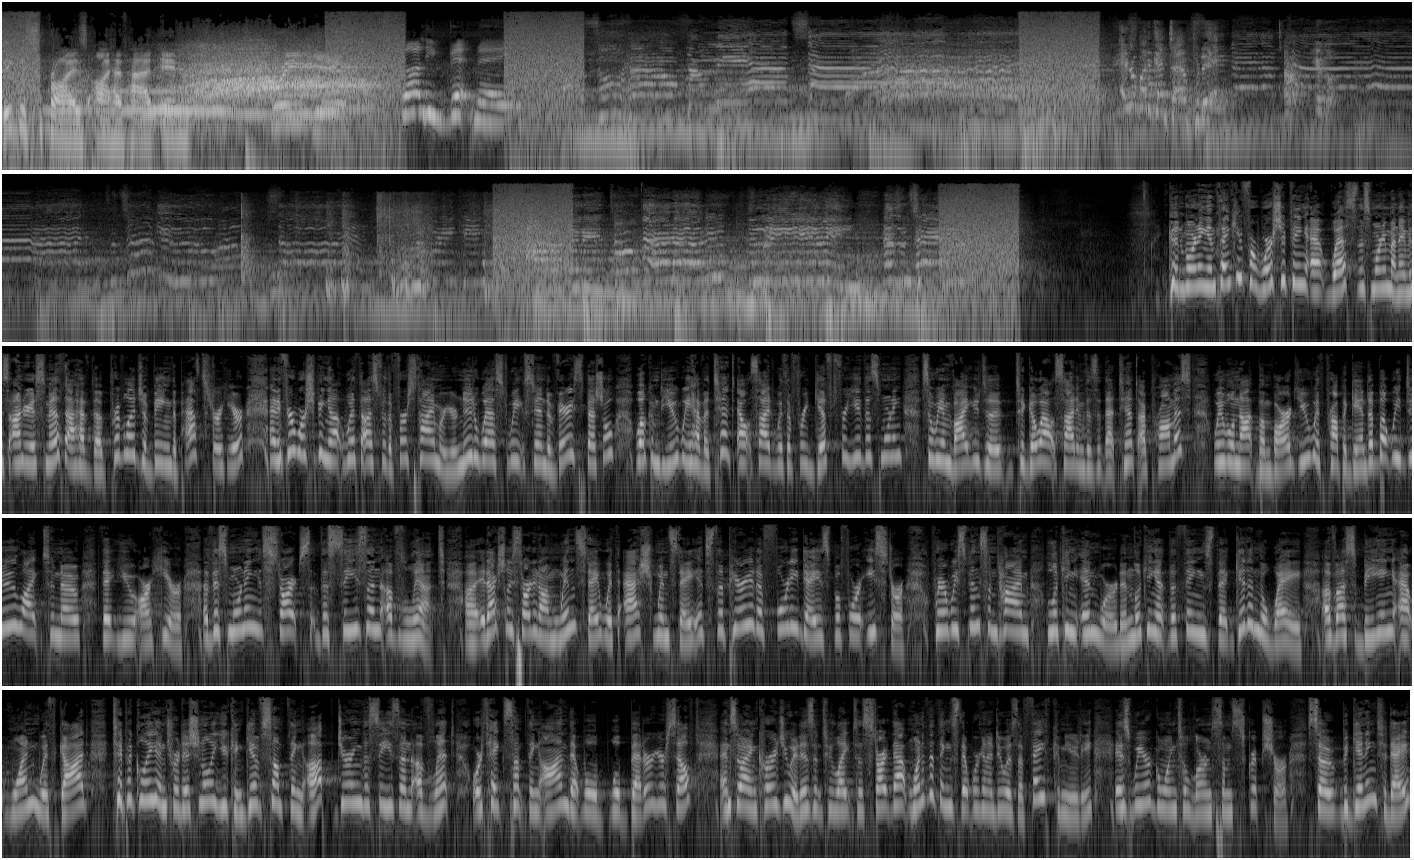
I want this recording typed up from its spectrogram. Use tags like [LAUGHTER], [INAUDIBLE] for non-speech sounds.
biggest surprise I have had in three years. Charlie bit me. Ain't nobody got time for that. All right, hands up. Good morning, and thank you for worshiping at West this morning. My name is Andrea Smith. I have the privilege of being the pastor here. And if you're worshiping uh, with us for the first time or you're new to West, we extend a very special welcome to you. We have a tent outside with a free gift for you this morning. So we invite you to, to go outside and visit that tent. I promise we will not bombard you with propaganda, but we do like to know that you are here. Uh, this morning starts the season of Lent. Uh, it actually started on Wednesday with Ash Wednesday. It's the period period of 40 days before Easter where we spend some time looking inward and looking at the things that get in the way of us being at one with God. Typically and traditionally, you can give something up during the season of Lent or take something on that will, will better yourself. And so I encourage you, it isn't too late to start that. One of the things that we're going to do as a faith community is we are going to learn some scripture. So beginning today,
